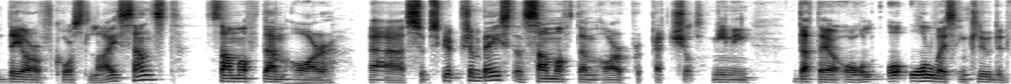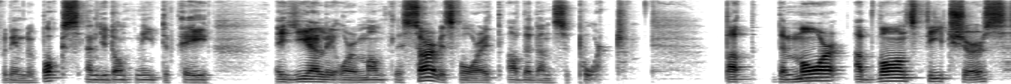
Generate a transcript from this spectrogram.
they are of course licensed. Some of them are uh, subscription based and some of them are perpetual, meaning that they are all always included within the box and you don't need to pay a yearly or a monthly service for it other than support. But the more advanced features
